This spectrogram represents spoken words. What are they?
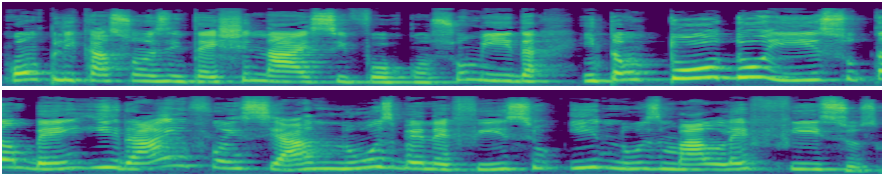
complicações intestinais se for consumida. Então, tudo isso também irá influenciar nos benefícios e nos malefícios.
